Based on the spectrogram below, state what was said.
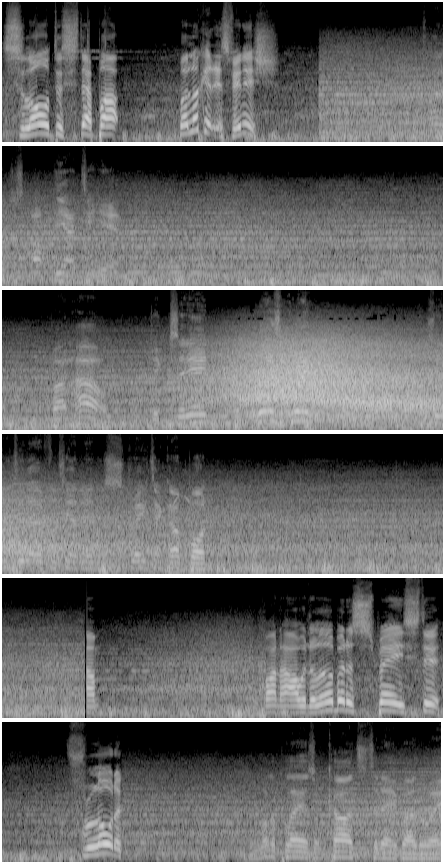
Slow to step up. But look at this finish. Trying to just up the ante here. Van Hao dinks it in. There's a great opportunity there for Tien Linh. Straight at Kampon. Um, Van Hao with a little bit of space to float a A lot of players on cards today, by the way.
